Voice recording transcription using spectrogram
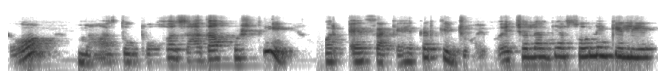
तो माँ तो बहुत ज़्यादा खुश थी और ऐसा कह करके जॉय बॉय चला गया सोने के लिए।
